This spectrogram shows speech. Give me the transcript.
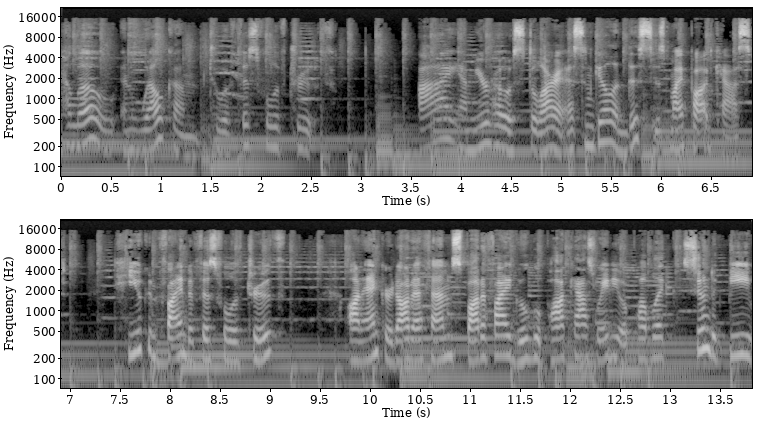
Hello, and welcome to A Fistful of Truth. I am your host, Dilara Esengil, and this is my podcast. You can find A Fistful of Truth on Anchor.fm, Spotify, Google Podcast, Radio Public, soon to be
